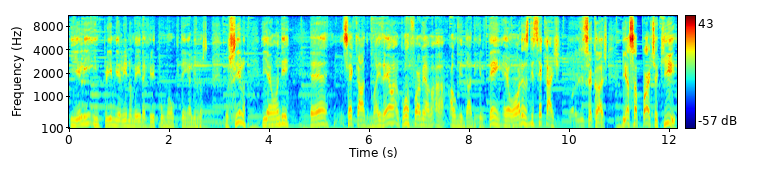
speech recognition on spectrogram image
e ele imprime ali no meio daquele pulmão que tem ali no, no silo e é onde é secado, mas é conforme a, a, a umidade que ele tem, é horas de secagem. Horas de secagem. E essa parte aqui,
